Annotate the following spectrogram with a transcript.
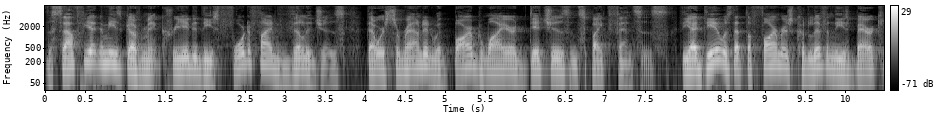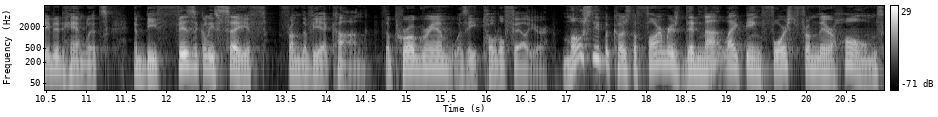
The South Vietnamese government created these fortified villages that were surrounded with barbed wire, ditches, and spiked fences. The idea was that the farmers could live in these barricaded hamlets and be physically safe from the Viet Cong. The program was a total failure, mostly because the farmers did not like being forced from their homes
